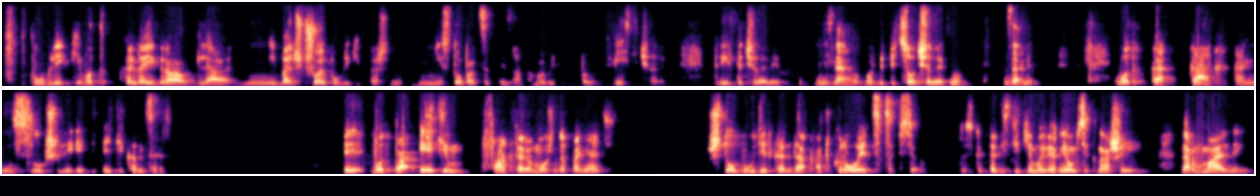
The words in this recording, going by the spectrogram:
в публике, вот когда играл для небольшой публики, потому что не стопроцентный зал, а может быть 200 человек, 300 человек, не знаю, может быть 500 человек, ну, в зале. Вот как, как они слушали эти, эти концерты. И вот по этим факторам можно понять, что будет, когда откроется все. То есть когда действительно мы вернемся к нашей нормальной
